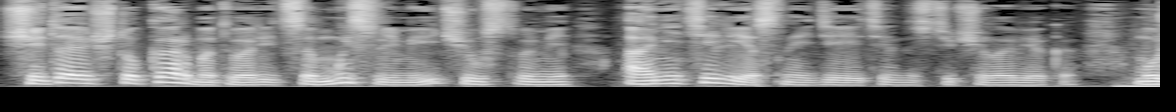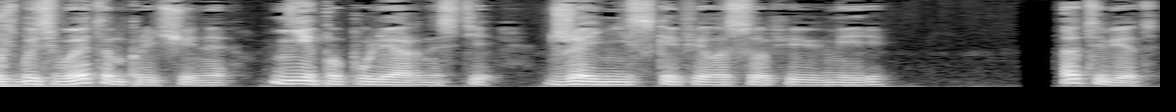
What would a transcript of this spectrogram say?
считают, что карма творится мыслями и чувствами, а не телесной деятельностью человека. Может быть, в этом причина непопулярности джайнистской философии в мире? Ответ.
